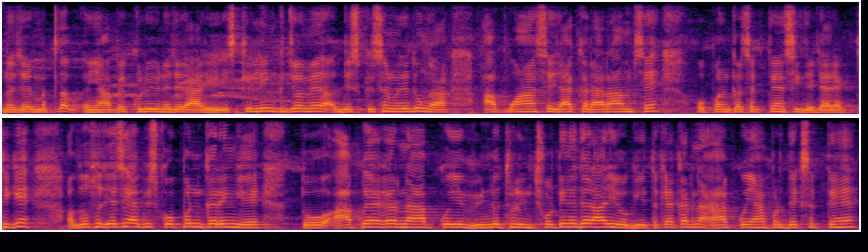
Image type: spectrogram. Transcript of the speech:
नज़र मतलब यहाँ पे खुली हुई नज़र आ रही है। इसकी लिंक जो मैं डिस्क्रिप्शन में दे दूँगा, आप वहाँ से जाकर आराम से ओपन कर सकते हैं सीधे डायरेक्ट ठीक है? अब दोस्तों, जैसे आप इसको ओपन करेंगे तो आपको क्या करना आपको ये विंडो थोड़ी छोटी नज़र आ रही होगी तो क्या करना आपको यहाँ पर देख सकते हैं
